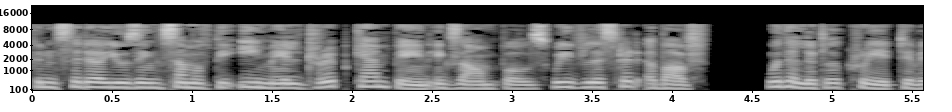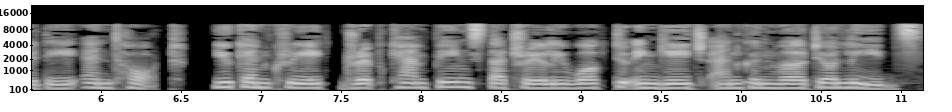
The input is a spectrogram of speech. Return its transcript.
consider using some of the email drip campaign examples we've listed above. With a little creativity and thought, you can create drip campaigns that really work to engage and convert your leads.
